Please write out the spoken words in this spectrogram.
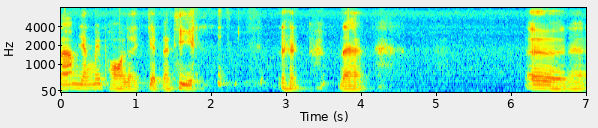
น้ำยังไม่พอเลยเจ็ดนาทีนะฮะเออนะฮะ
